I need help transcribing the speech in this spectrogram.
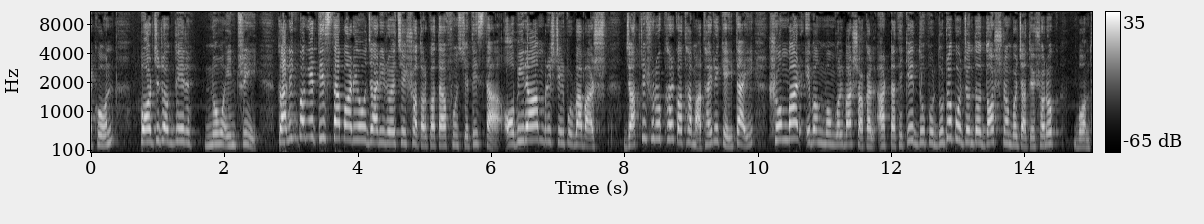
এখন পর্যটকদের নো এন্ট্রি কালিম্পংয়ের তিস্তা পাড়েও জারি রয়েছে সতর্কতা, ফুঁসছে তিস্তা। অবিরাম বৃষ্টির পূর্বাভাস। যাত্রী সুরক্ষার কথা মাথায় রেখেই তাই সোমবার এবং মঙ্গলবার সকাল আটটা থেকে দুপুর দুটো পর্যন্ত দশ নম্বর জাতীয় সড়ক বন্ধ।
